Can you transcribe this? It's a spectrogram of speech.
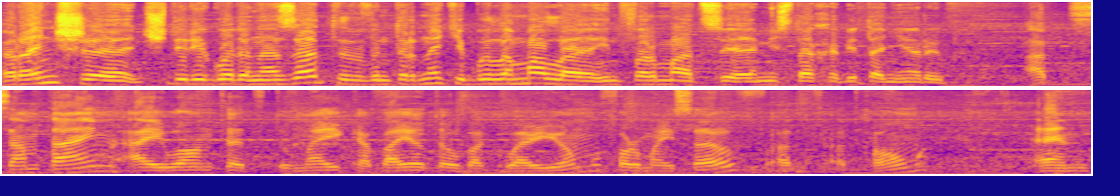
Раньше, четыре года назад, в интернете было мало информации о местах обитания рыб. At some time I wanted to make a biotope aquarium for myself at, at home and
